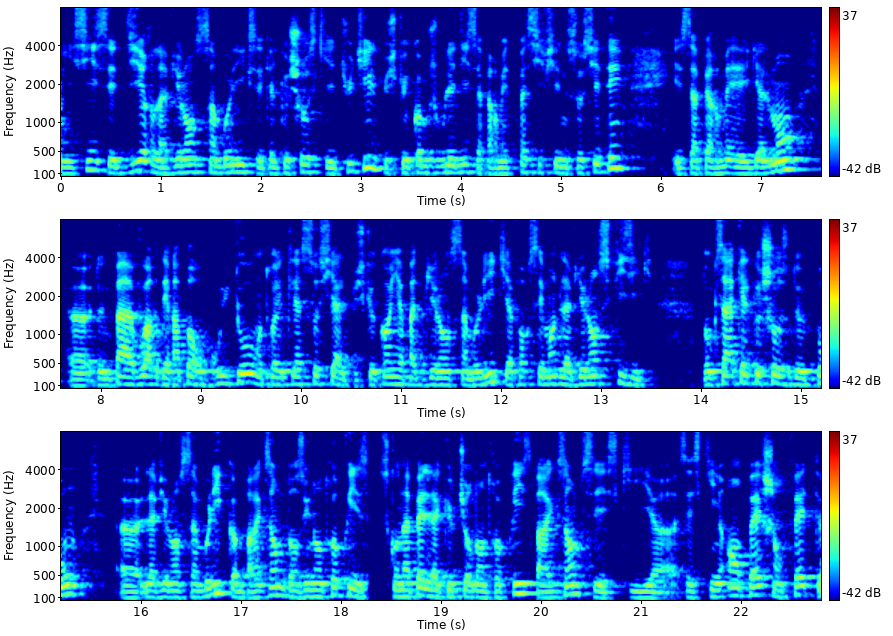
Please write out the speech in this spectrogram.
Ici, c'est dire la violence symbolique, c'est quelque chose qui est utile, puisque, comme je vous l'ai dit, ça permet de pacifier une société. Et ça permet également euh, de ne pas avoir des rapports brutaux entre les classes sociales, puisque quand il n'y a pas de violence symbolique, il y a forcément de la violence physique. Donc ça a quelque chose de bon, euh, la violence symbolique, comme par exemple dans une entreprise. Ce qu'on appelle la culture d'entreprise, par exemple, c'est ce, qui, euh, ce qui empêche en fait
